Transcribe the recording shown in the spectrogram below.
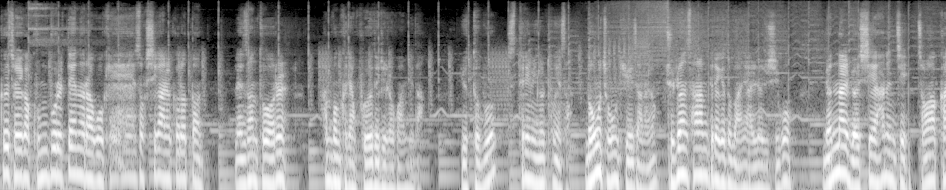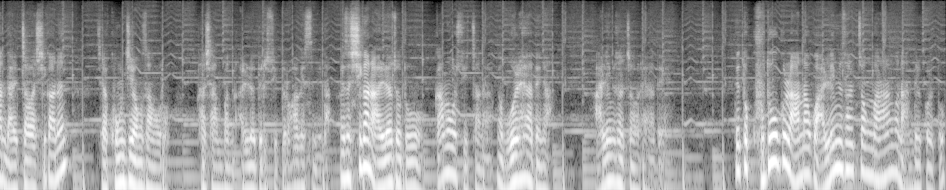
그 저희가 군부를 떼느라고 계속 시간을 끌었던 랜선 투어를 한번 그냥 보여드리려고 합니다. 유튜브 스트리밍을 통해서 너무 좋은 기회잖아요. 주변 사람들에게도 많이 알려주시고 몇 날 몇 시에 하는지 정확한 날짜와 시간은 제가 공지 영상으로 다시 한번 알려드릴 수 있도록 하겠습니다. 그래서 시간을 알려줘도 까먹을 수 있잖아요. 그러니까 뭘 해야 되냐? 알림 설정을 해야 돼요. 근데 또 구독을 안 하고 알림 설정만 하는 건 안 될 걸 또.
